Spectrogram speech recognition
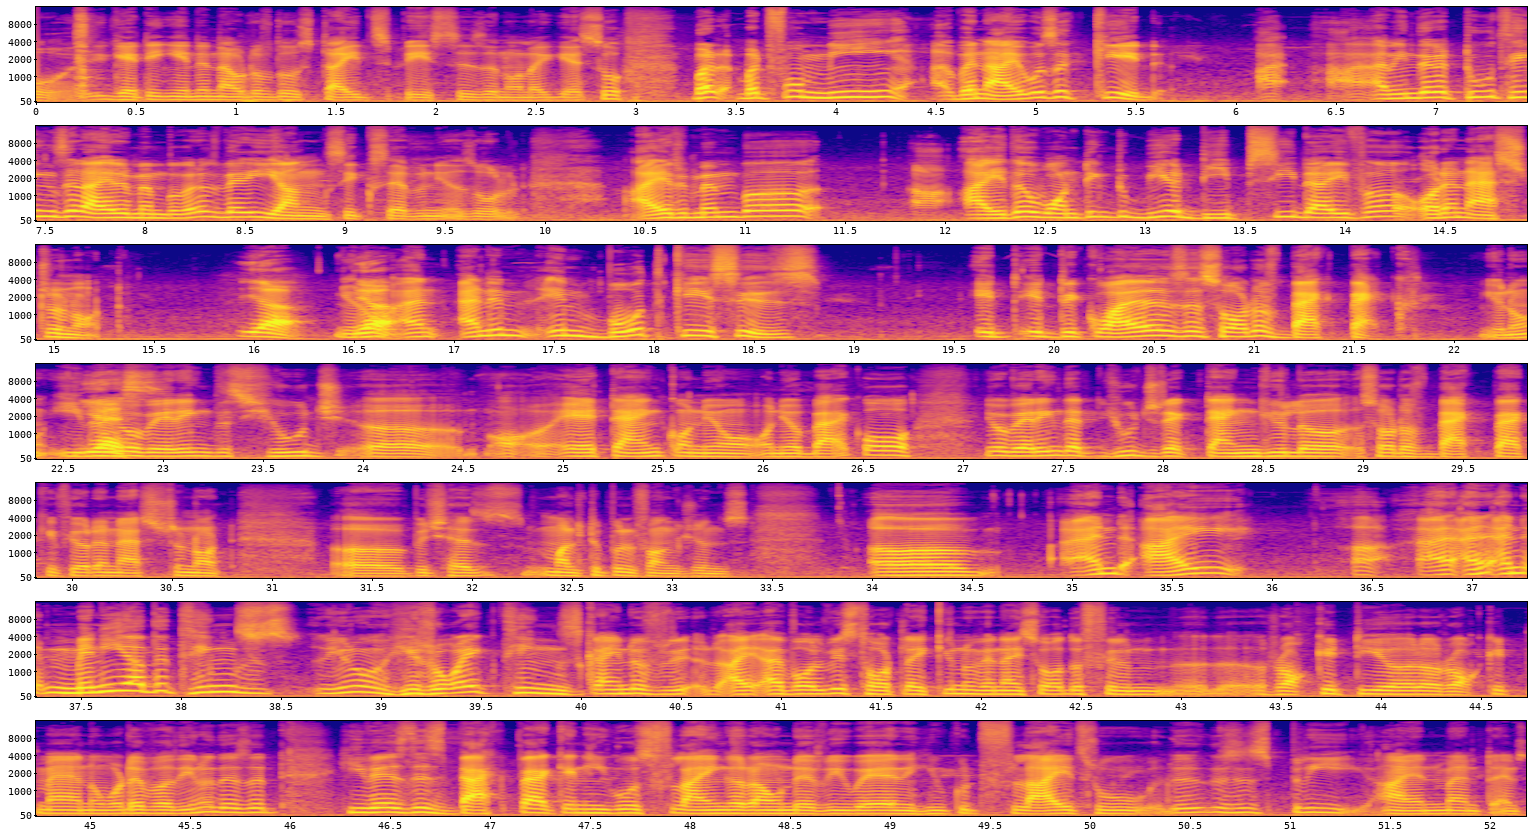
getting in and out of those tight spaces and all, I guess. So, but but for me, when I was a kid, I, I mean, there are two things that I remember. When I was very young, six, seven years old, I remember uh, either wanting to be a deep sea diver or an astronaut yeah you yeah know and and in in both cases it it requires a sort of backpack you know either Yes. you're wearing this huge uh, air tank on your on your back or you're wearing that huge rectangular sort of backpack if you're an astronaut uh, which has multiple functions uh, and i uh, and, many other things, you know, heroic things. Kind of, I, I've always thought, like, you know, when I saw the film uh, Rocketeer or Rocket Man or whatever, you know, there's a he wears this backpack and he goes flying around everywhere and he could fly through. This, this is pre Iron Man times.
